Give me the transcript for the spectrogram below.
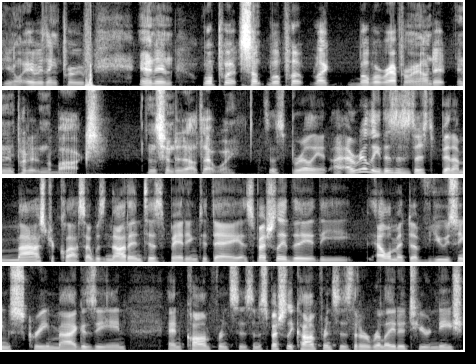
You know, everything proof. And then we'll put some. We'll put like bubble wrap around it, and then put it in the box, and send it out that way. Just brilliant. I, I, really, this has just been a masterclass. I was not anticipating today, especially the the element of using Scream Magazine and conferences, and especially conferences that are related to your niche.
